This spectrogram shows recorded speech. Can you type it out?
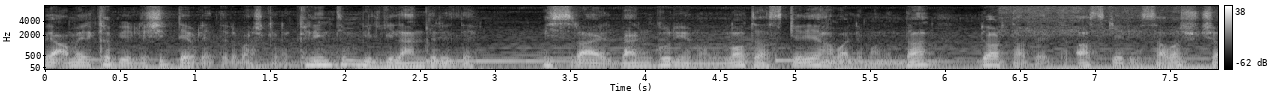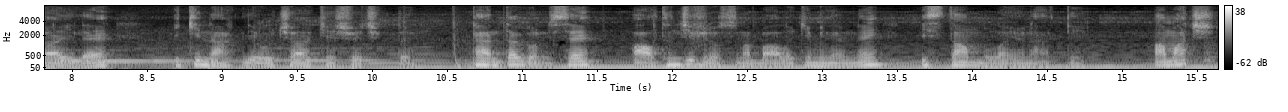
ve Amerika Birleşik Devletleri Başkanı Clinton bilgilendirildi. İsrail Ben Gurion'un Lod askeri havalimanında 4 adet askeri savaş uçağı ile 2 nakliye uçağı keşfe çıktı. Pentagon ise 6. filosuna bağlı gemilerini İstanbul'a yöneltti. Amaç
